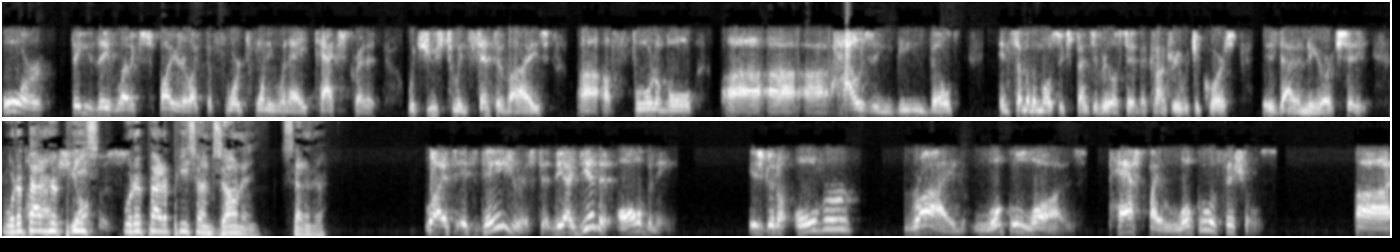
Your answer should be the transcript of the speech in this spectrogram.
or things they've let expire, like the 421A tax credit, which used to incentivize uh, affordable uh, uh, uh, housing being built in some of the most expensive real estate in the country, which of course is down in New York City. What about her piece? Also, what about a piece on zoning, Senator? Well, it's, it's dangerous. The idea that Albany is going to override local laws passed by local officials uh,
